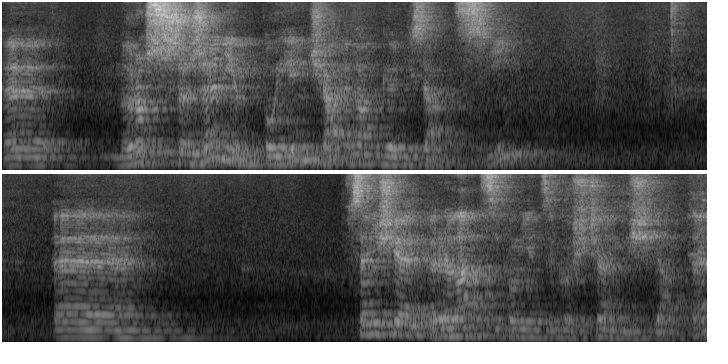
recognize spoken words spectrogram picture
e, rozszerzeniem pojęcia ewangelizacji e, w sensie relacji pomiędzy Kościołem i światem,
